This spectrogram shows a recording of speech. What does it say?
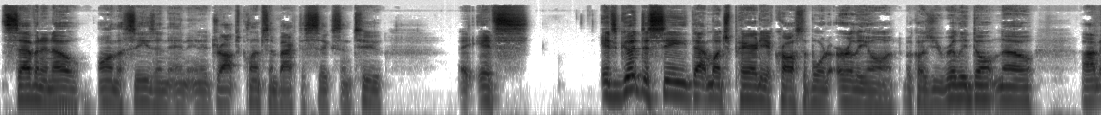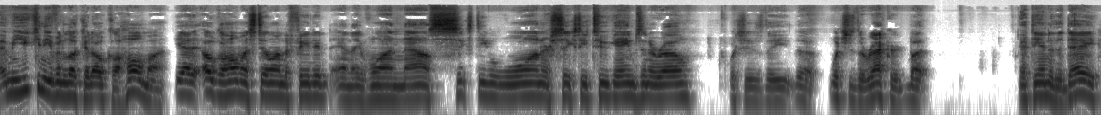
seven and zero oh on the season, and, and it drops Clemson back to six and two. It's it's good to see that much parity across the board early on because you really don't know um, I mean, you can even look at Oklahoma. Yeah, Oklahoma is still undefeated, and they've won now sixty-one or sixty-two games in a row, which is the, the which is the record. But at the end of the day,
